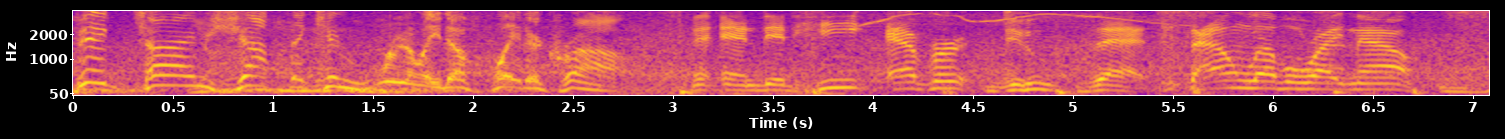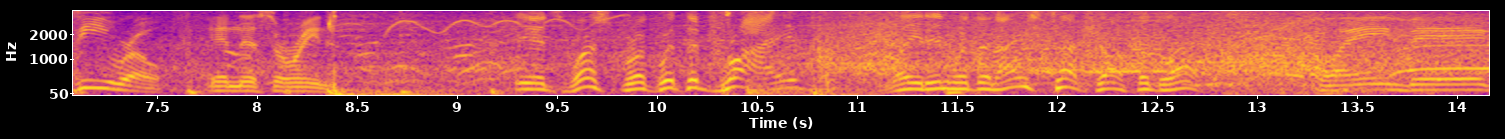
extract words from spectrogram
big-time shot that can really deflate a crowd. And did he ever do that? Sound level right now, zero in this arena. It's Westbrook with the drive. Laid in with a nice touch off the glass. Playing big,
